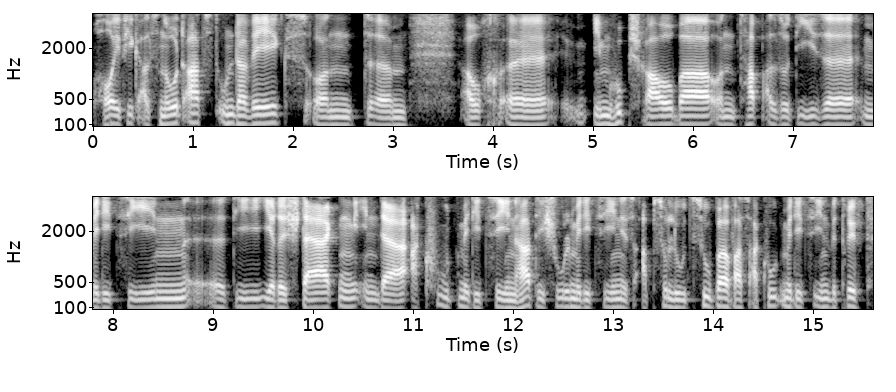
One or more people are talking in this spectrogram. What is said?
häufig als Notarzt unterwegs und ähm, auch äh, im Hubschrauber und habe also diese Medizin, äh, die ihre Stärken in der Akutmedizin hat. Die Schulmedizin ist absolut super, was Akutmedizin betrifft,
